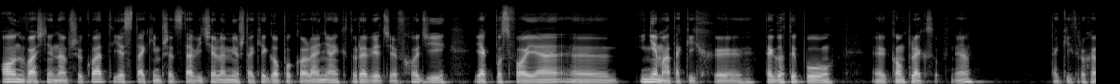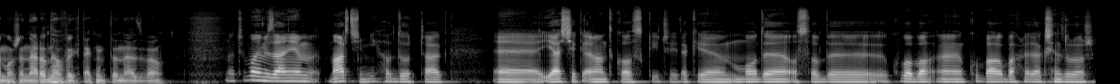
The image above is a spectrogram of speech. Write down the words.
on właśnie na przykład jest takim przedstawicielem już takiego pokolenia, które wiecie, wchodzi jak po swoje i nie ma takich tego typu kompleksów, nie? Takich trochę może narodowych, tak bym to nazwał. Znaczy moim zdaniem Marcin, Michał Durczak, e, Jasiek Elandkowski, czyli takie młode osoby, Kuba, ba, e, Kuba Bachleda, Księdzulosz,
